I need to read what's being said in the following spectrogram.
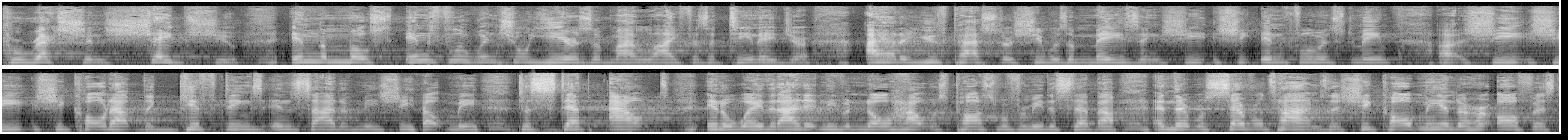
Correction shapes you. In the most influential years of my life as a teenager, I had a youth pastor. She was amazing. She, she influenced me. Uh, she, she, she called out the giftings inside of me. She helped me to step out in a way that I didn't even know how it was possible for me to step out. And there were several times that she called me into her office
